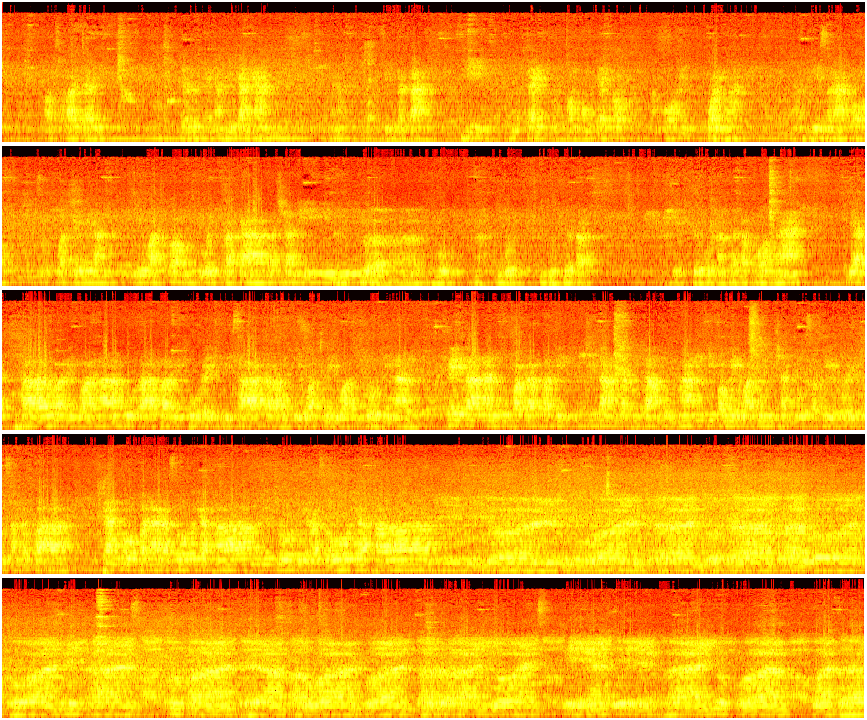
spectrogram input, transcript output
ความสบายใจเจริญในหน้าที่การงาน สิ่งต่างๆ ที่ทุกข์ใจปวดข้องของใจก็ขอให้ปล่อยวางอ่าเทศนาพอสมควรเสียเวลาเอวังก็มีด้วยประการชนีเพื่อหาทุกที่บุตรที่บุตรเพื่อตัดเด็กเจอคนนั้นแต่รับพรนะยะทาวะริวาหาปุราปาริปุเรนติสาคารังติวัตเนวัตโตตินัง เปตานันอุปกัปปติชิตังวัติตังตุมหังทิปเมวัตุชันตุสเพปุเรตุสังกปาจันโทปนารโสยะธามณิโชติรโสยะธาด้วยวันตันตุตราปะโรควรวิอันทุกปันเตียงภวันวันตรัยโยเพีย ที่กายยุควา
